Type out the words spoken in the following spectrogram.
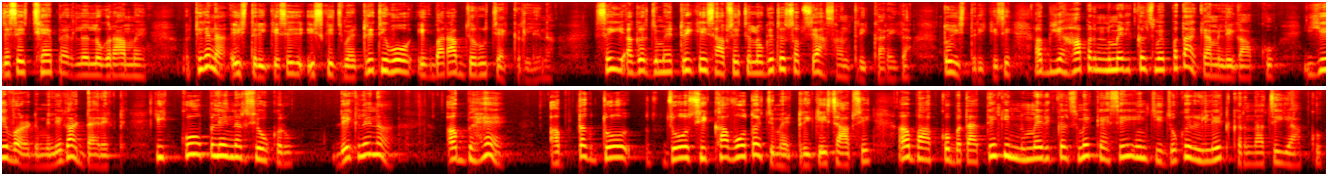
जैसे छः पैरेललोग्राम है। ठीक है ना? इस तरीके से इसकी ज्योमेट्री थी, वो एक बार आप ज़रूर चेक कर लेना। सही, अगर ज्योमेट्री के हिसाब से चलोगे तो सबसे आसान तरीका रहेगा। तो इस तरीके से, अब यहाँ पर न्यूमेरिकल्स में पता क्या मिलेगा आपको? ये वर्ड मिलेगा डायरेक्ट कि को प्लेनर शो करो। देख लेना, अब है, अब तक दो, जो सीखा वो तो ज्योमेट्री के हिसाब से। अब आपको बताते हैं कि न्यूमेरिकल्स में कैसे इन चीज़ों को रिलेट करना चाहिए आपको।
